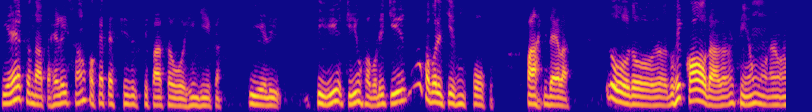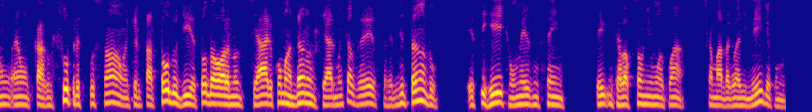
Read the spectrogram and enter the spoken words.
que é candidato à reeleição. Qualquer pesquisa que se faça hoje indica que ele teria, teria um favoritismo, um favoritismo um pouco, parte dela do, do, do recall, da, enfim, é um, é, um, é um cargo de super expulsão, em que ele está todo dia, toda hora no noticiário, comandando o noticiário muitas vezes, ditando esse ritmo, mesmo sem ter interlocução nenhuma com a chamada grande mídia, como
